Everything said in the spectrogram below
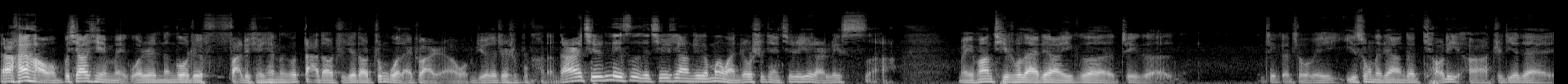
但是还好，我不相信美国人能够这法律权限能够大到直接到中国来抓人啊！我们觉得这是不可能。当然，其实类似的，其实像这个孟晚舟事件，其实有点类似啊。美方提出来这样一个这个这个作为移送的这样一个条例啊，直接在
